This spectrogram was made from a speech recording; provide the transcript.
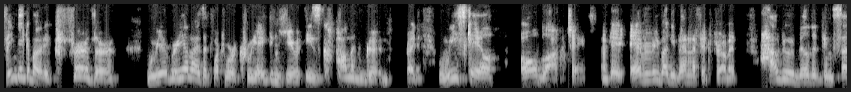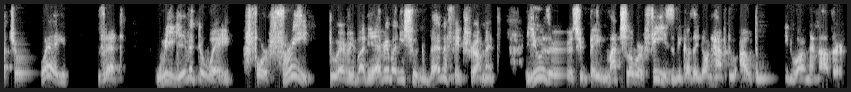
thinking about it further, we realize that what we're creating here is common good, right? We scale all blockchains, okay? Everybody benefit from it. How do we build it in such a way that we give it away for free to everybody? Everybody should benefit from it. Users should pay much lower fees because they don't have to outbid one another.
